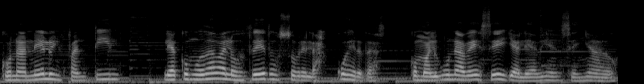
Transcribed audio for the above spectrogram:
Con anhelo infantil, le acomodaba los dedos sobre las cuerdas, como alguna vez ella le había enseñado,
